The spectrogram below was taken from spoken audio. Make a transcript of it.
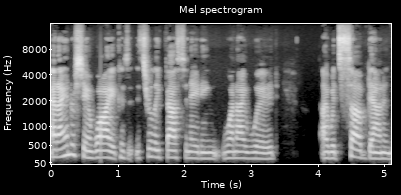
and I understand why because it's really fascinating. When I would, I would sub down in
